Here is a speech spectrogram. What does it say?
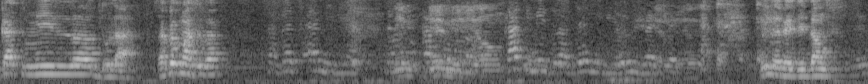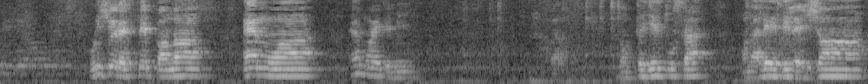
4 000 dollars. Ça peut comment ça va? Ça va être 1 million. 2 millions. 4 000 dollars, 2 millions. Une résidence. Oui, je suis resté pendant un mois, un mois et demi. Ont payé tout ça. On allait aider les gens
